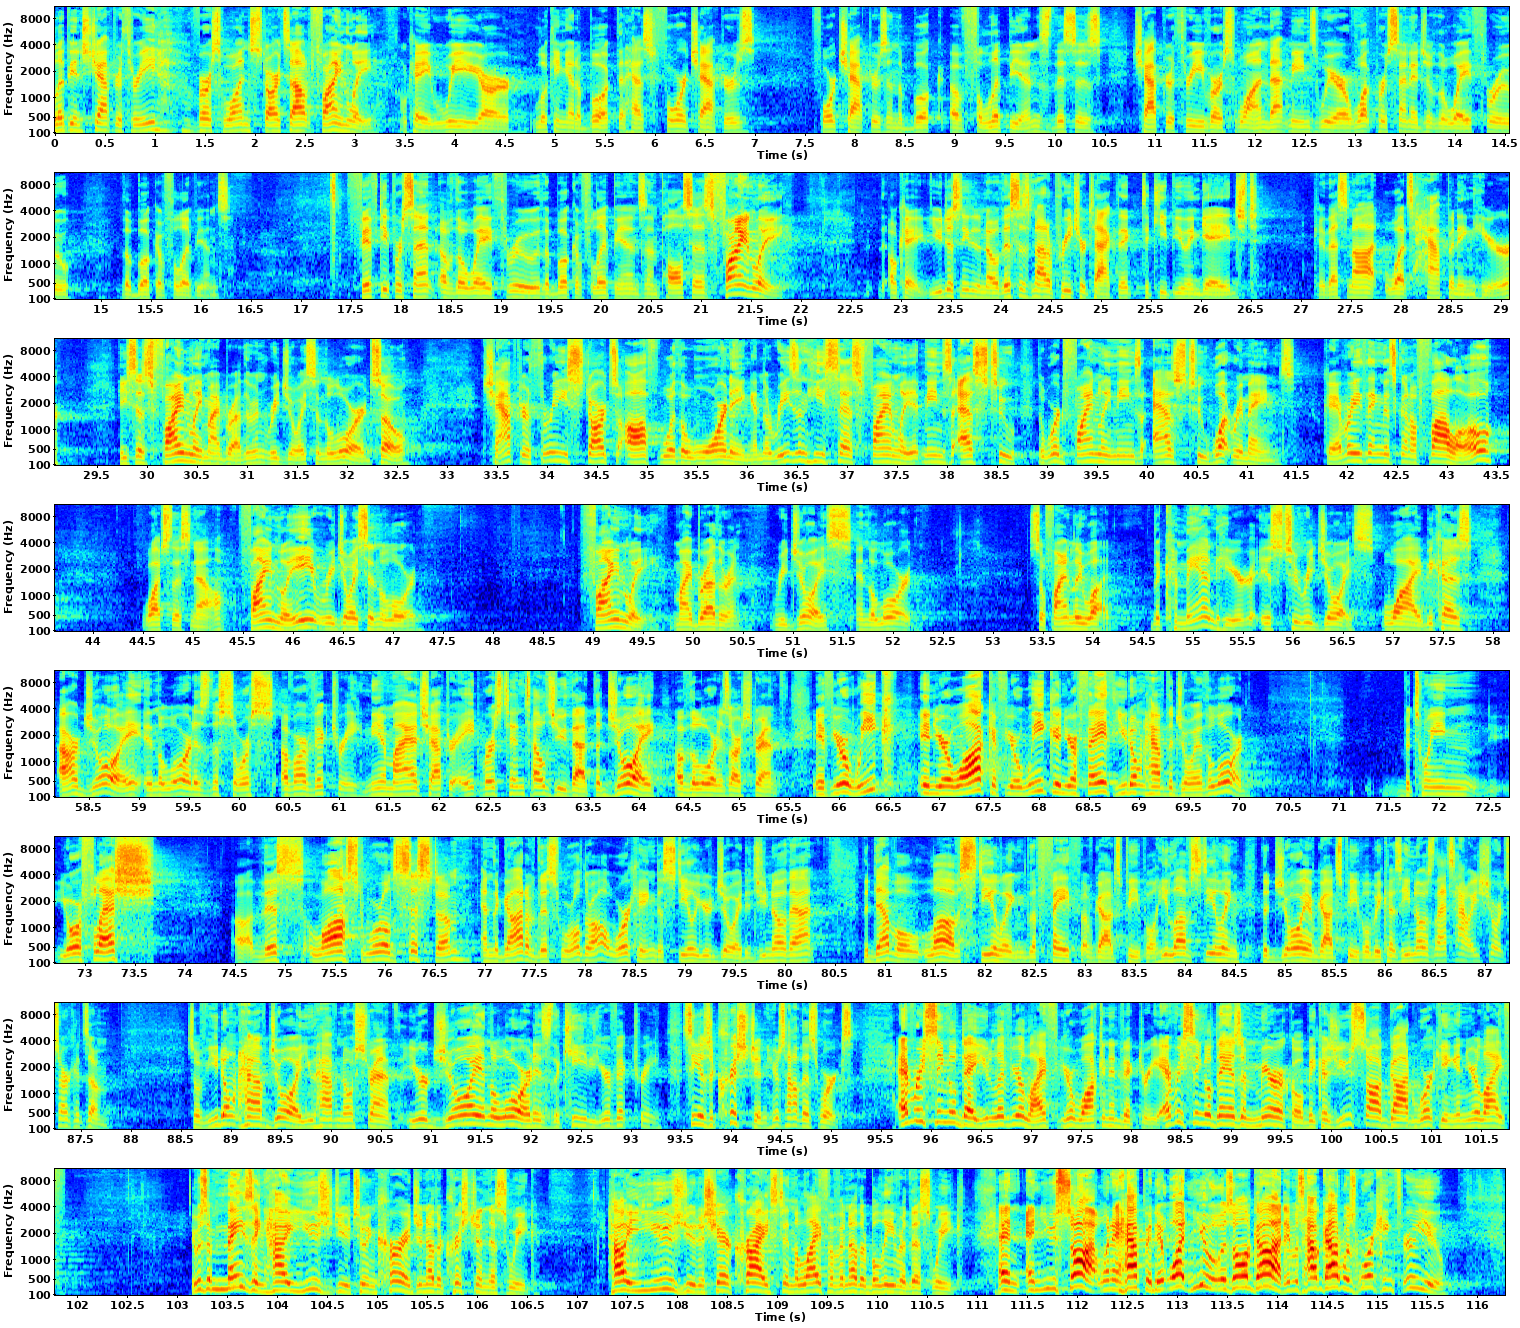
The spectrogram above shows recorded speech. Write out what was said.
Philippians chapter 3, verse 1 starts out finally. Okay, we are looking at a book that has four chapters, four chapters in the book of Philippians. This is chapter 3, verse 1. That means we are what percentage of the way through the book of Philippians? 50% of the way through the book of Philippians, and Paul says, finally. Okay, you just need to know this is not a preacher tactic to keep you engaged. Okay, that's not what's happening here. He says, Finally, my brethren, rejoice in the Lord. So, chapter 3 starts off with a warning. And the reason he says finally, it means as to, the word finally means as to what remains. Okay, everything that's going to follow. Watch this now. Finally, rejoice in the Lord. Finally, my brethren, rejoice in the Lord. So, finally, what? The command here is to rejoice. Why? Because our joy in the Lord is the source of our victory. Nehemiah chapter 8, verse 10 tells you that. The joy of the Lord is our strength. If you're weak in your walk, if you're weak in your faith, you don't have the joy of the Lord. Between your flesh, uh, this lost world system, and the God of this world, they're all working to steal your joy. Did you know that? The devil loves stealing the faith of God's people. He loves stealing the joy of God's people because he knows that's how he short circuits them. So if you don't have joy, you have no strength. Your joy in the Lord is the key to your victory. See, as a Christian, here's how this works. Every single day you live your life, you're walking in victory. Every single day is a miracle because you saw God working in your life. It was amazing how He used you to encourage another Christian this week, how He used you to share Christ in the life of another believer this week. And, and you saw it when it happened. It wasn't you, it was all God. It was how God was working through you.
